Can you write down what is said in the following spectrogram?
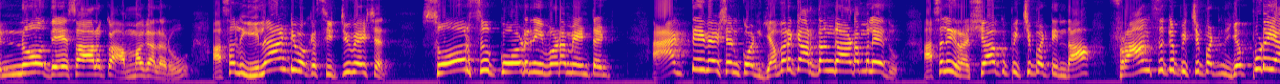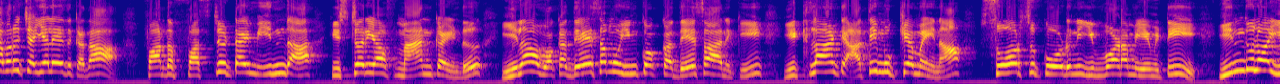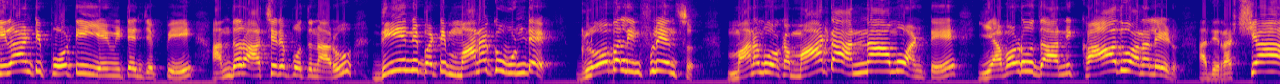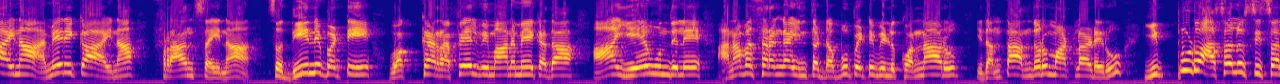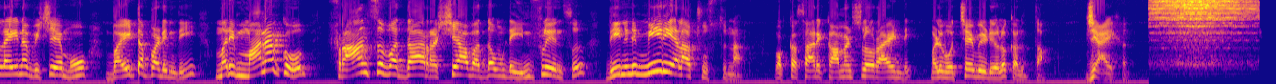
ఎన్నో దేశాలకు అమ్మగలరు. అసలు ఇలాంటి ఒక సిచ్యువేషన్ సోర్స్ కోడ్ని ఇవ్వడం ఏంటంటే యాక్టివేషన్ కోడ్ ఎవరికి అర్థం కావడం లేదు. అసలు ఈ రష్యాకు పిచ్చి పట్టిందా? ఫ్రాన్స్కి పిచ్చి పట్టింది? ఎప్పుడు ఎవరు చెయ్యలేదు కదా? For the first time in the history of mankind ఇలా ఒక దేశము ఇంకొక దేశానికి ఇట్లాంటి అతి ముఖ్యమైన సోర్స్ కోడ్ని ఇవ్వడం ఏమిటి? ఇందులో ఇలాంటి పోటీ ఏమిటి అని చెప్పి అందరూ ఆశ్చర్యపోతున్నారు. దీన్ని బట్టి మనకు ఉండే గ్లోబల్ ఇన్ఫ్లుయెన్స్ మనము ఒక మాట అన్నాము అంటే ఎవడు దాన్ని కాదు అనలేడు. అది రష్యా అయినా అమెరికా అయినా ఫ్రాన్స్ అయినా. సో దీన్ని బట్టి ఒక్క రఫేల్ విమానమే కదా. ఆ ఏముందిలే అనవసరంగా ఇంత డబ్బు పెట్టి వీళ్ళు కొన్నారు. ఇదంతా అందరూ మాట్లాడారు. ఇప్పుడు అసలు సిసలైన విషయము బయటపడింది. మరి మనకు ఫ్రాన్స్ వద్ద రష్యా వద్ద ఉండే ఇన్ఫ్లుయెన్స్ దీనిని మీరు ఎలా చూస్తున్నారు? ఒక్కసారి కామెంట్స్లో రాయండి. మళ్ళీ వచ్చే వీడియోలో కలుద్దాం. de Ayhan.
